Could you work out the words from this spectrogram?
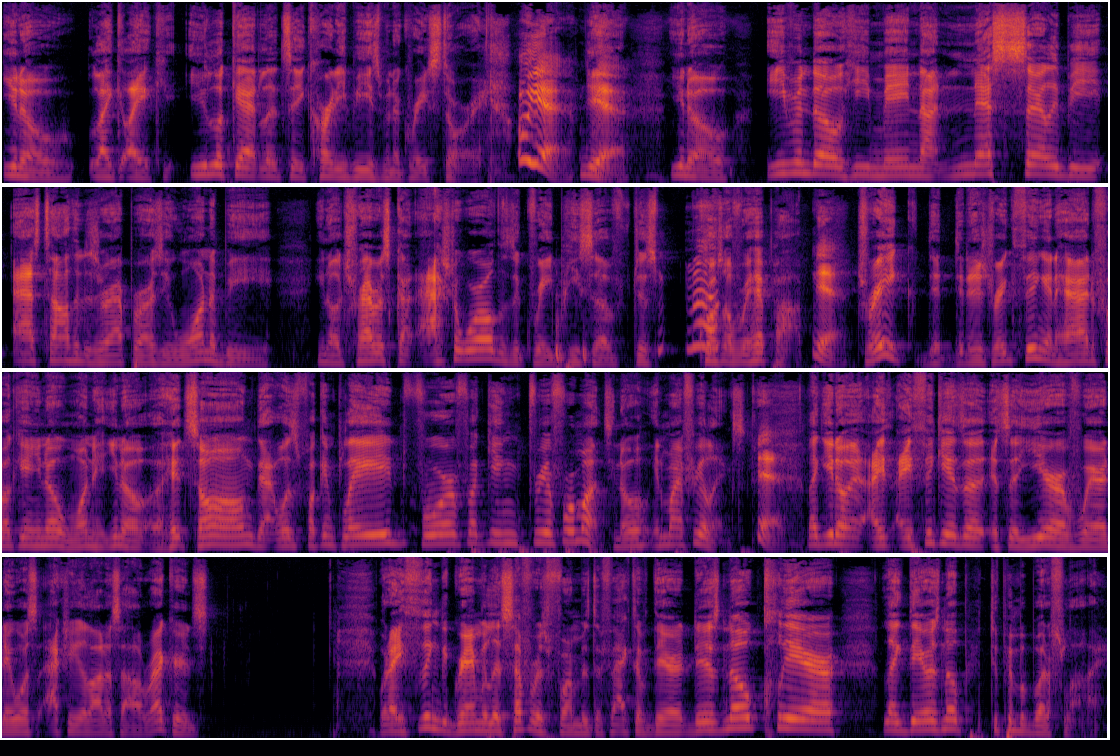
you know, like like you look at let's say Cardi B has been a great story. Oh yeah. Yeah. You know, even though he may not necessarily be as talented as a rapper as he want to be, you know, Travis Scott Astroworld is a great piece of just crossover hip hop. Yeah. Drake did, did his Drake thing and had fucking, you know, one, you know, a hit song that was fucking played for fucking three or four months, you know, in my feelings. Yeah. Like, you know, I, I think it's a it's a year of where there was actually a lot of solid records. What I think the Grammy list suffers from is the fact of there there's no clear like there is no To Pimp a Butterfly.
